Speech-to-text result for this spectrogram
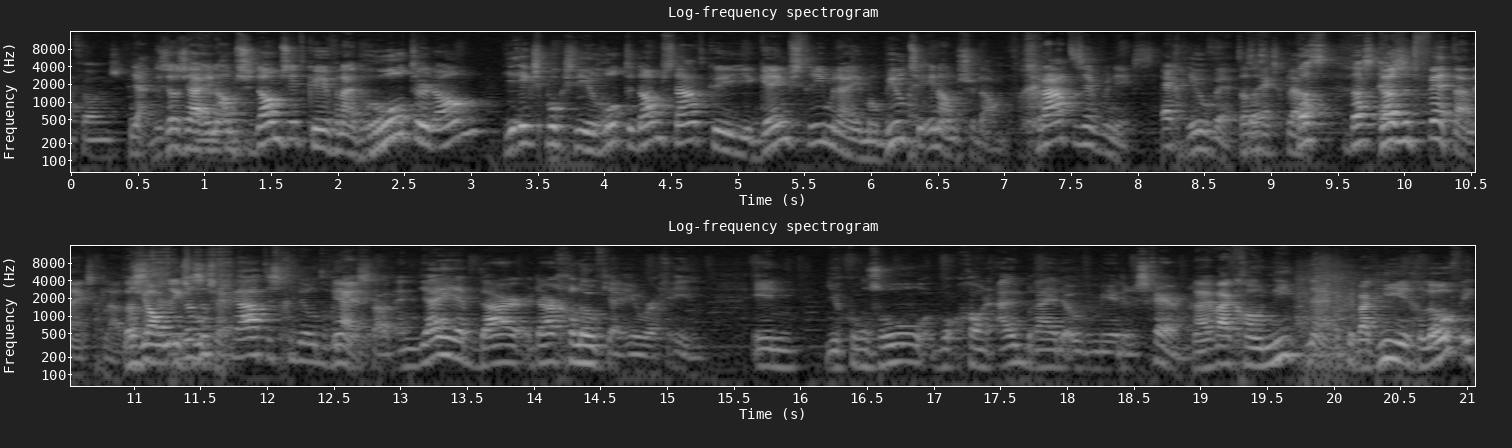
iPhones. Ja, dus als jij in Amsterdam zit, kun je vanuit Rotterdam, je Xbox die in Rotterdam staat, kun je je game streamen naar je mobieltje in Amsterdam. Gratis en voor niks. Echt heel vet. Dat, is xCloud. Dat, is- dat is Dat is het vet aan xCloud. dat is, een dat is het gratis gedeelte van ja. xCloud. En jij hebt daar, daar geloof jij heel erg in. In je console wo- gewoon uitbreiden over meerdere schermen. Nou, waar ik gewoon niet, nee, waar ik niet in geloof. Ik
